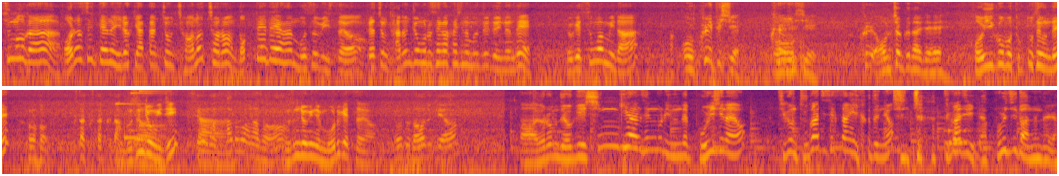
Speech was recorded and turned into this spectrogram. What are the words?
숭어가 어렸을 때는 이렇게 약간 좀 전어처럼 넙대대한 모습이 있어요. 그래서 좀 다른 종으로 생각하시는 분들도 있는데 요게 숭어입니다. 오 크레이피쉬. 크레이피쉬. 크레 엄청 크다 이제. 거의 이거 뭐 독도새우인데? 크다 크다 크다. 무슨 종이지? 새우가 자, 하도 많아서. 무슨 종인지 모르겠어요. 이것도 넣어줄게요. 아 여러분들 여기 신기한 생물이 있는데 보이시나요? 지금 두 가지 색상이 있거든요. 진짜? 두 가지. 야 보이지도 않는데요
